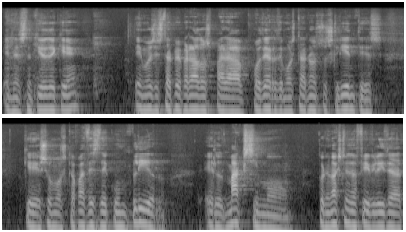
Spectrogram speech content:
en el sentido de que hemos de estar preparados para poder demostrar a nuestros clientes que somos capaces de cumplir el máximo, con el máximo de fiabilidad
